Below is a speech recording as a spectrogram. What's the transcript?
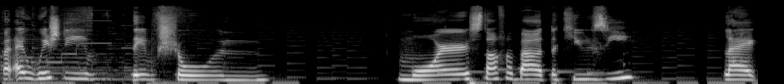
But I wish they they've shown more stuff about the QZ, like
